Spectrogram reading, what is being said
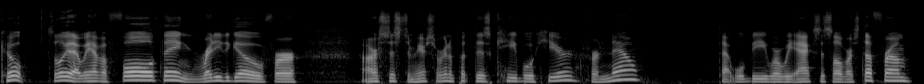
Cool. So look at that. We have a full thing ready to go for our system here. So we're going to put this cable here for now. That will be where we access all of our stuff from.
